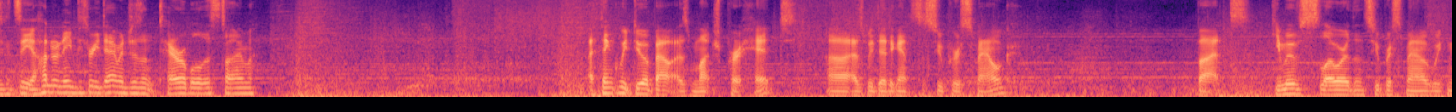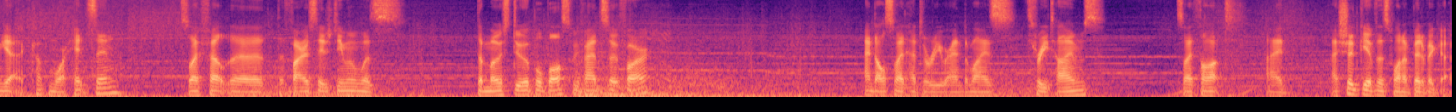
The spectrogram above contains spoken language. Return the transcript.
you can see, 183 damage isn't terrible this time. I think we do about as much per hit uh, as we did against the Super Smough. But he moves slower than Super Smough, we can get a couple more hits in. So I felt the, the Fire Sage Demon was the most doable boss we've had so far. And also I'd had to re-randomize three times. So I thought i I should give this one a bit of a go.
